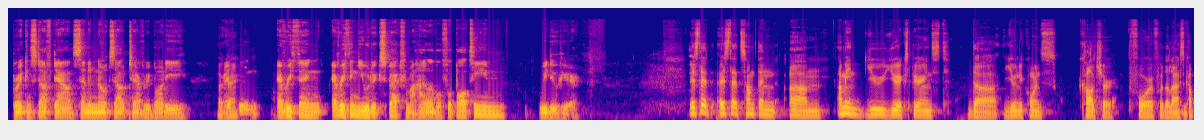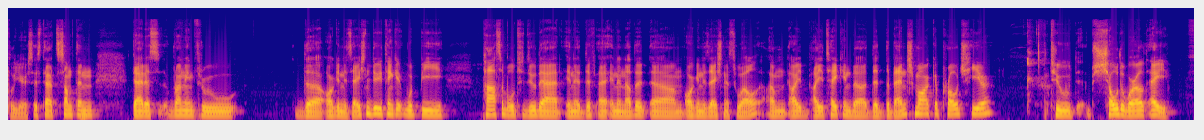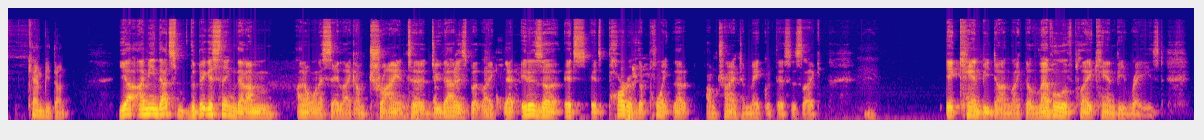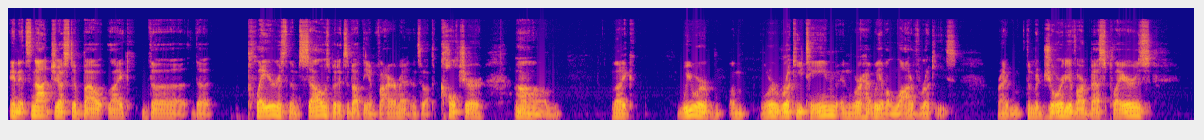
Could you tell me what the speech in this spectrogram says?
breaking stuff down, sending notes out to everybody, Okay. right? Doing everything everything you would expect from a high level football team, we do here. Is that is that something? Um, I mean, you you experienced the unicorns culture for for the last couple of years. Is that something that is running through the organization? Do you think it would be possible to do that in a diff, uh, in another um, organization as well? Um, are are you taking the, the the benchmark approach here to show the world, hey, can be done? Yeah, I mean that's the biggest thing that I'm I don't want to say like I'm trying to do that is but like that it is a it's it's part of the point that I'm trying to make with this is like it can be done. Like the level of play can be raised. And it's not just about like the the players themselves but it's about the environment and it's about the culture. Um like we were um, we're a rookie team and we're ha- we have a lot of rookies right? The majority of our best players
